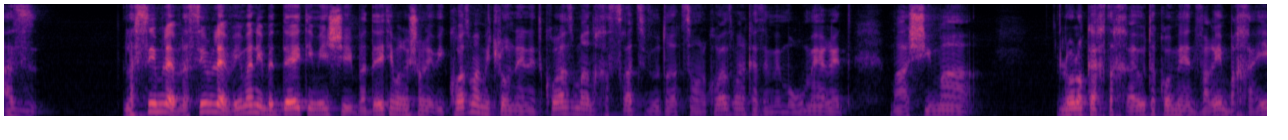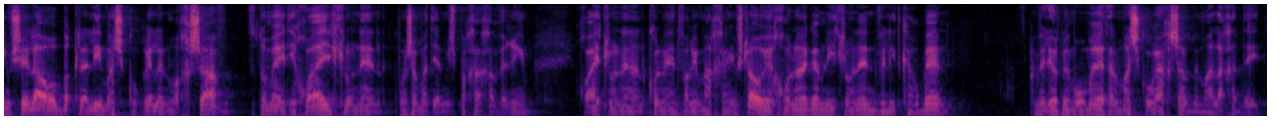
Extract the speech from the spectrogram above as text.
אז לשים לב, לשים לב, אם אני בדייט עם מישהי, בדייטים הראשונים, והיא כל הזמן מתלוננת, כל הזמן חסרת שביעות רצון, כל הזמן כזה ממורמרת, מאשימה, לא לוקחת אחריות על כל מיני דברים בחיים שלה, או בכללי, מה שקורה לנו עכשיו. זאת אומרת, היא יכולה להתלונן, כמו שאמרתי, על משפחה, חברים, יכולה להתלונן על כל מיני דברים מהחיים שלה, או יכולה גם להתלונן ולהתקרבן, ולהיות ממורמרת על מה שקורה עכשיו במהלך הדייט.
